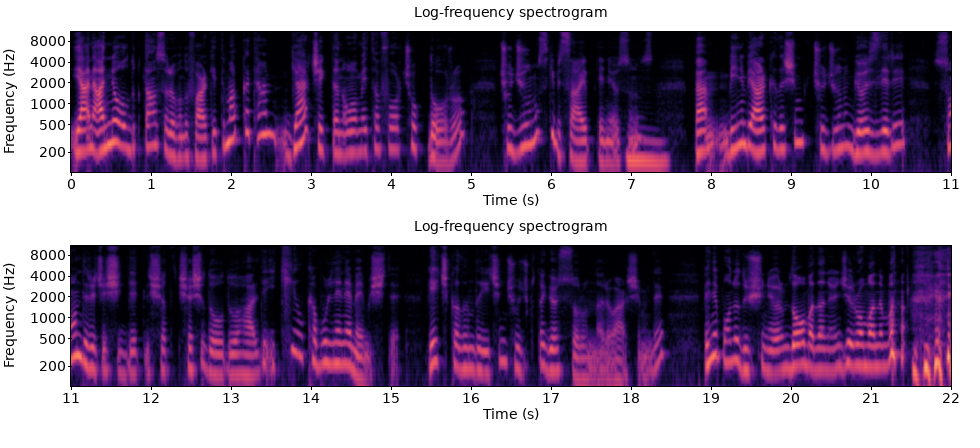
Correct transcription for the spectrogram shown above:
Yani anne olduktan sonra bunu fark ettim. Hakikaten gerçekten o metafor çok doğru. Çocuğunuz gibi sahipleniyorsunuz. Hmm. Ben benim bir arkadaşım çocuğunun gözleri son derece şiddetli şaşı doğduğu halde iki yıl kabullenememişti. Geç kalındığı için çocukta göz sorunları var şimdi. Ben hep onu düşünüyorum. Doğmadan önce romanımın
